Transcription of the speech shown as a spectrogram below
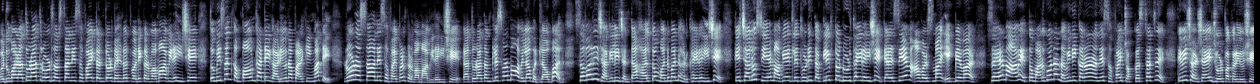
વધુમાં રાતોરાત રોડ રસ્તાની સફાઈ ટંટોળ મહેનત વડે કરવામાં આવી રહી છે. તો મિશન કમ્પાઉન્ડ ખાતે ગાડીઓના પાર્કિંગ માટે રોડ રસ્તા અને સફાઈ પણ કરવામાં આવી રહી છે. રાતોરાત અંકલેશ્વરમાં આવેલા બદલાવ બાદ સવારે જાગેલી જનતા હાલ તો મન મન હડકાઈ રહી છે કે ચાલો સીએમ આવ્યા એટલે થોડી તકલીફ તો દૂર થઈ રહી છે. ત્યારે સીએમ આ વર્ષમાં એક બે વાર શહેરમાં આવે તો માર્ગોના નવીનીકરણ અને સફાઈ ચોક્કસ થશે તેવી ચર્ચાએ જોર પકડ્યું છે.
